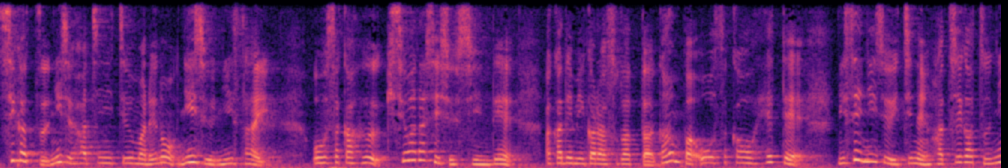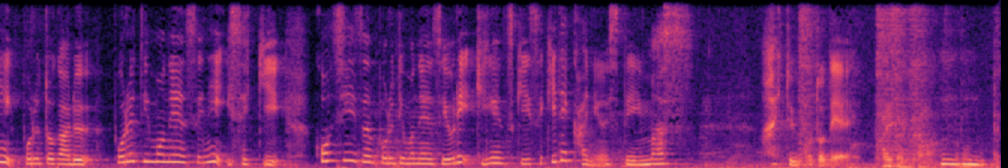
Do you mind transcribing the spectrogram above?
4月28日生まれの22歳大阪府岸和田市出身でアカデミーから育ったガンバ大阪を経て2021年8月にポルトガルポルティモネンセに移籍。今シーズンポルティモネンセより期限付き移籍で加入しています。はいということで。海外から戻って、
